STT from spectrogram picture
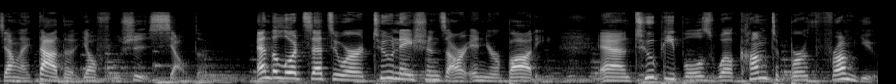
将来大的要服侍小的。And the Lord said to her, Two nations are in your body, and two peoples will come to birth from you.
